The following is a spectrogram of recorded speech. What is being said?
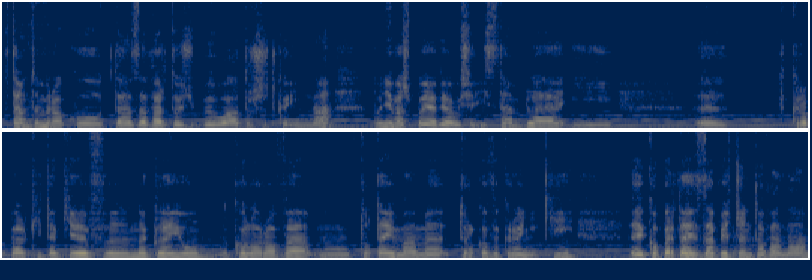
W tamtym roku ta zawartość była troszeczkę inna, ponieważ pojawiały się i stemple, i y, kropelki takie w nakleju kolorowe. Mm, tutaj mamy tylko wykrojniki. Y, koperta jest zapieczętowana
